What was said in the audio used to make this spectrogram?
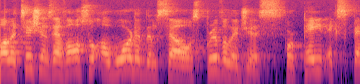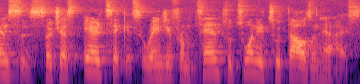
Politicians have also awarded themselves privileges for paid expenses, such as air tickets, ranging from 10 to 22,000 reais.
